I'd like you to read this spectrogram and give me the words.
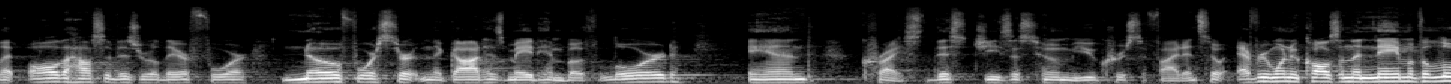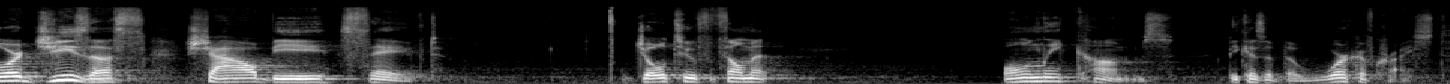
Let all the house of Israel therefore know for certain that God has made him both Lord and Christ, this Jesus whom you crucified. And so everyone who calls on the name of the Lord Jesus shall be saved. Joel 2 fulfillment only comes because of the work of Christ,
